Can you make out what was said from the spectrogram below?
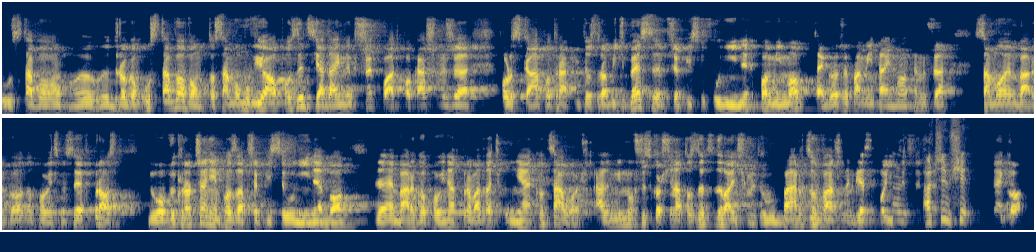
ustawową, drogą ustawową. To samo mówiła opozycja, dajmy przykład, pokażmy, że Polska potrafi to zrobić bez przepisów unijnych, pomimo tego, że pamiętajmy o tym, że samo embargo, no powiedzmy sobie wprost, było wykroczeniem poza przepisy unijne, bo embargo powinna wprowadzać Unia jako całość, ale mimo wszystko się na to zdecydowaliśmy. To był bardzo ważny gest polityczny. A czym się... Tego,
